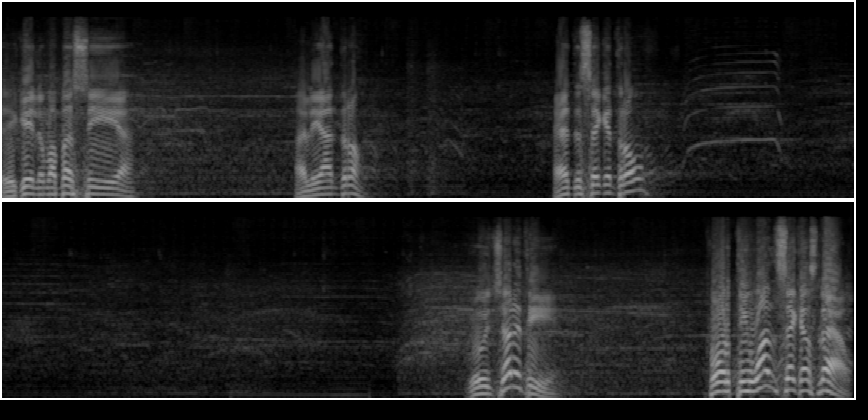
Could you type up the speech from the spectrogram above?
Sige, lumabas si uh, Alejandro. And the second throw. Charity. 41 seconds left.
